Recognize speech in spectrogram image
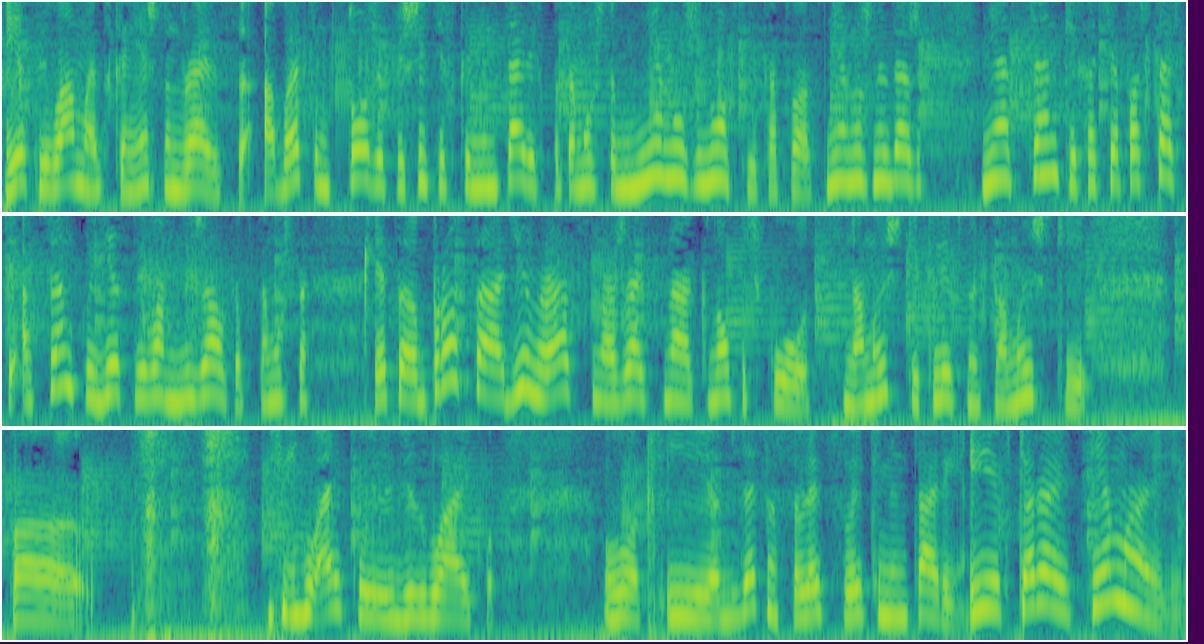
Если вам это, конечно, нравится, об этом тоже пишите в комментариях, потому что мне нужен отклик от вас. Мне нужны даже не оценки, хотя поставьте оценку, если вам не жалко, потому что это просто один раз нажать на кнопочку на мышке, кликнуть на мышке по лайку или дизлайку. Вот, и обязательно оставляйте свои комментарии. И вторая тема,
